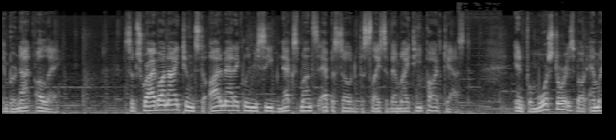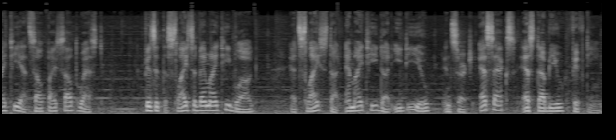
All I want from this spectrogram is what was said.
and Bernat Olle. Subscribe on iTunes to automatically receive next month's episode of the Slice of MIT podcast. And for more stories about MIT at South by Southwest, visit the Slice of MIT blog at slice.mit.edu and search SXSW15.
